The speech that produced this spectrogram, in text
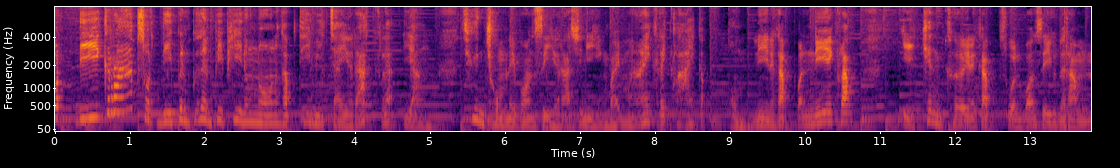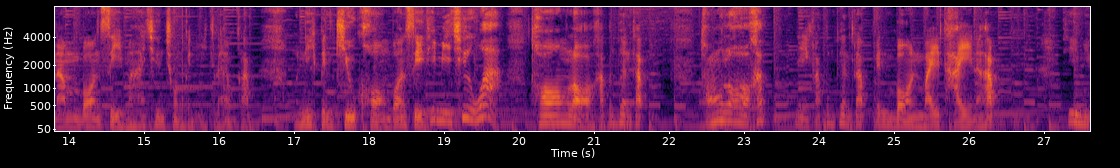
วัสดีครับ สวัสดีเพื่อนๆ พี่ๆ น้องๆ นะครับ ที่มีใจรักและยังชื่นชมในบอลสีราชินีแห่งใบไม้คล้ายๆ กับผมนี่นะครับ วันนี้ครับอีกเช่นเคยนะครับ ส่วนบอลสีคุณธรรมนำบอลสีมาให้ชื่นชมกันอีกแล้วครับ วันนี้เป็นคิวของบอลสีที่มีชื่อว่า ทองหล่อครับเพื่อนๆครับ ทองหล่อครับนี่ครับเพื่อนๆครับเป็นบอลใบไทยนะครับ ที่มี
